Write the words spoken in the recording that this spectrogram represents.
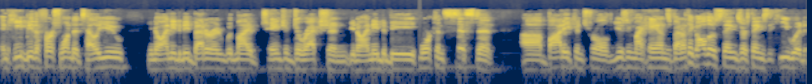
And he'd be the first one to tell you, you know, I need to be better with my change of direction. You know, I need to be more consistent, uh, body control, using my hands better. I think all those things are things that he would,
